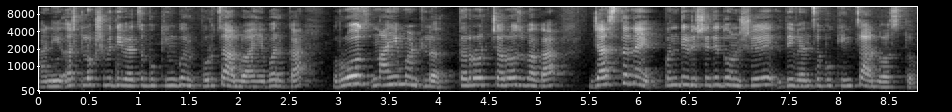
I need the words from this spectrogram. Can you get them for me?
आणि अष्टलक्ष्मी दिव्याचं बुकिंग भरपूर चालू आहे बरं का. रोज नाही म्हटलं तर रोजच्या रोज बघा जास्त नाही पण दीडशे ते दोनशे दिव्यांचं बुकिंग चालू असतं.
